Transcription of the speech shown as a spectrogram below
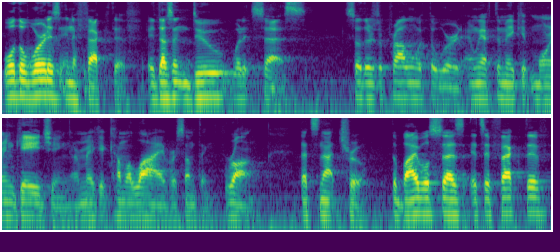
well, the word is ineffective, it doesn't do what it says. So there's a problem with the word, and we have to make it more engaging or make it come alive or something. Wrong. That's not true. The Bible says it's effective,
